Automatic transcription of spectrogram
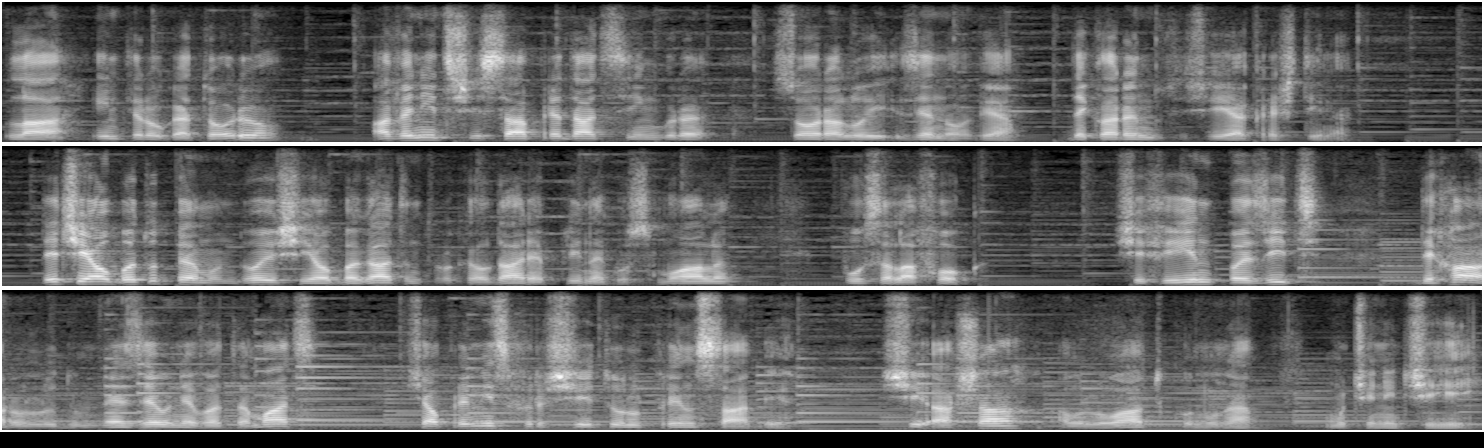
la interogatoriu, a venit și s-a predat singură sora lui Zenovia, declarându-se și ea creștină. Deci i-au bătut pe amândoi și i-au băgat într-o căldare plină cu smoală, pusă la foc. Și fiind păziți de harul lui Dumnezeu nevătămați, și-au primit sfârșitul prin sabie. Și așa au luat cu cununa muceniciei.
